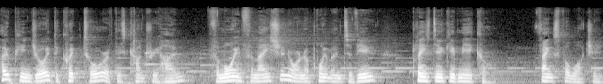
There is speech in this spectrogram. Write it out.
Hope you enjoyed the quick tour of this country home. For more information or an appointment to view, please do give me a call. Thanks for watching.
